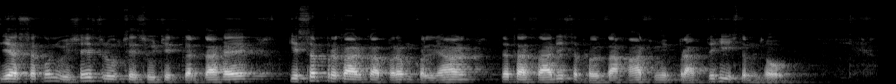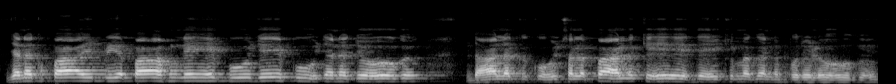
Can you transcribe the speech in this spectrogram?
यह शकुन विशेष रूप से सूचित करता है कि सब प्रकार का परम कल्याण तथा सारी सफलता हाथ में प्राप्त ही समझो। जनक पाय प्रिय पाहुने, पूजे पूजन जोग। दालक कौशल पाल के देख मगन पुर लोग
